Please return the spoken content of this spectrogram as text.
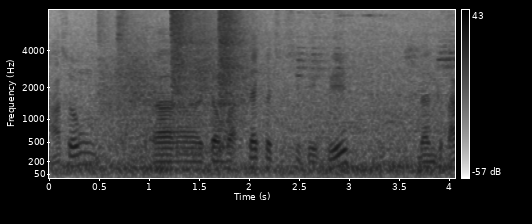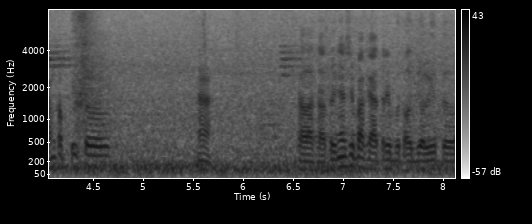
Langsung uh, coba cek ke CCTV dan ketangkep itu. Nah, salah satunya sih pakai atribut ojol itu.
